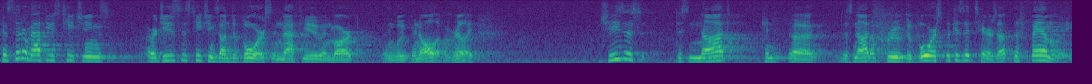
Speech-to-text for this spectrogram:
Consider Matthew's teachings, or Jesus' teachings on divorce in Matthew and Mark and Luke, and all of them, really. Jesus does not, uh, does not approve divorce because it tears up the family.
